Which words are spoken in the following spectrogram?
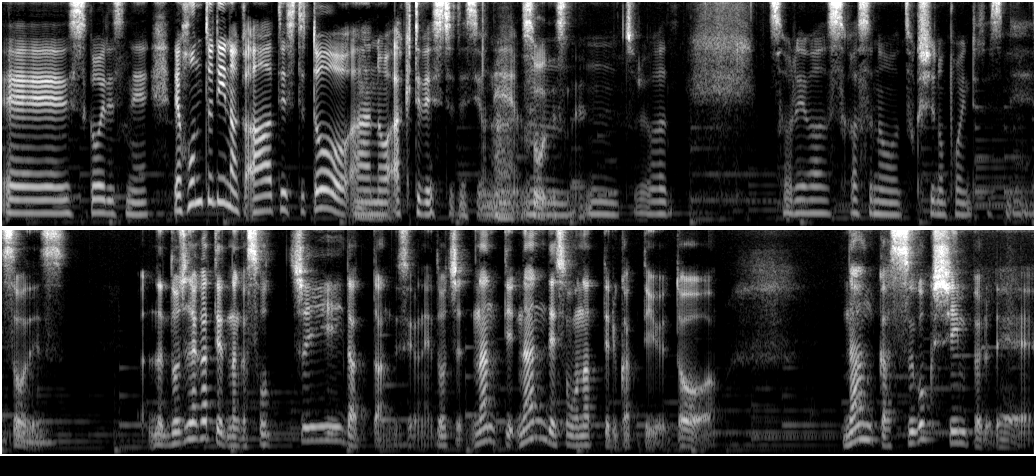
えーすごいですね。で本当になんかアーティストと、あのアクティビストですよね、うん。そうですね。んうん。それはそれはスカスの特殊のポイントですね。そうです。どちらかっていうと、なんかそっちだったんですよね。どっち、なんて、なんでそうなってるかっていうと、なんかすごくシンプルで、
